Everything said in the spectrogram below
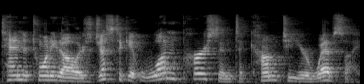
10 to $20 just to get one person to come to your website.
